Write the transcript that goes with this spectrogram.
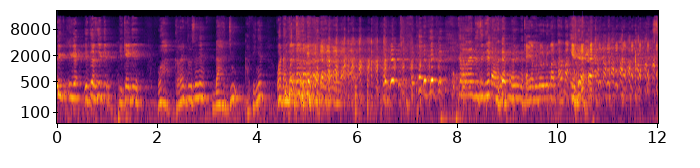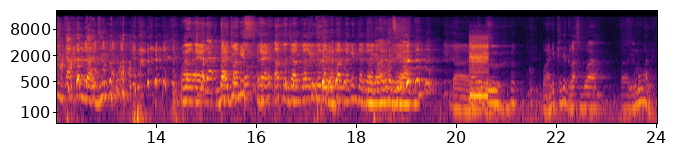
Iya, itu artinya gini, kayak gini. Wah, keren tulisannya daju. Artinya wadah baju. Keren di sini keren. Kayak menu-menu martabak ya. Singkatan daju. Enggak kayak baju nis. kayak tato janggal gitu panjangin janggal. Jangan bersihan. Wah ini kayaknya gelas buat eh, ilmuwan nih.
